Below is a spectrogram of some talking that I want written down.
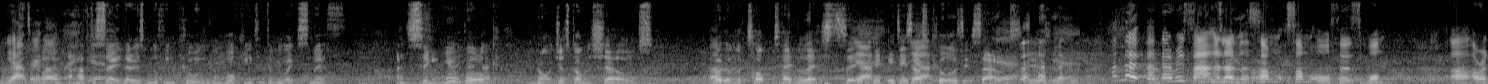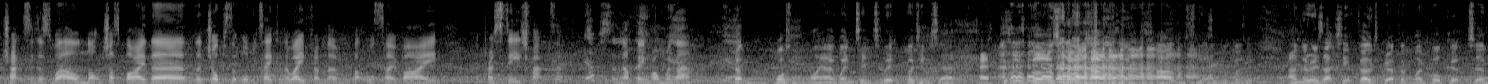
show. Yeah, we will. I have to yeah. say, there is nothing cooler than walking into W.H. Smith and seeing your book not just on the shelves, but on the top 10 lists. It, Yeah. it- it is Yeah. as cool as it sounds. Yeah. It is, isn't And there, there- there is that, and then to some some authors want uh, are attracted as well, not just by the the jobs that will be taken away from them, but also by the prestige factor. Absolutely. Nothing wrong with yeah. that. Yeah. That wasn't why I went into it, but it was a heck of a buzz when it happened. Absolutely. And there is actually a photograph of my book at um,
